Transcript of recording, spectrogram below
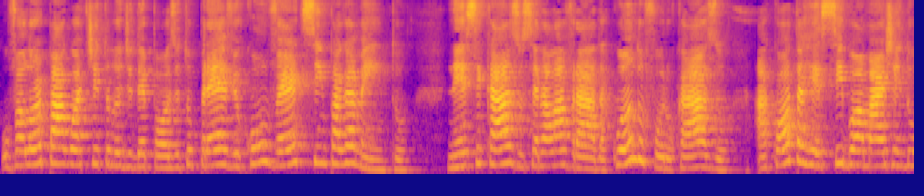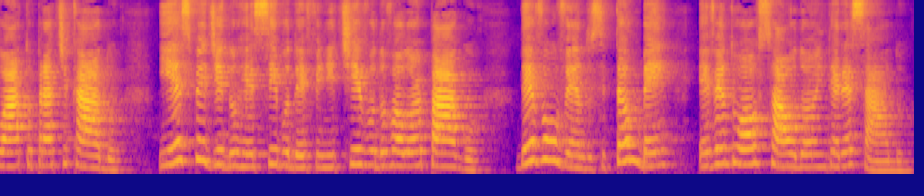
o valor pago a título de depósito prévio converte-se em pagamento. Nesse caso, será lavrada, quando for o caso, a cota recibo à margem do ato praticado e expedido o recibo definitivo do valor pago, devolvendo-se também eventual saldo ao interessado.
